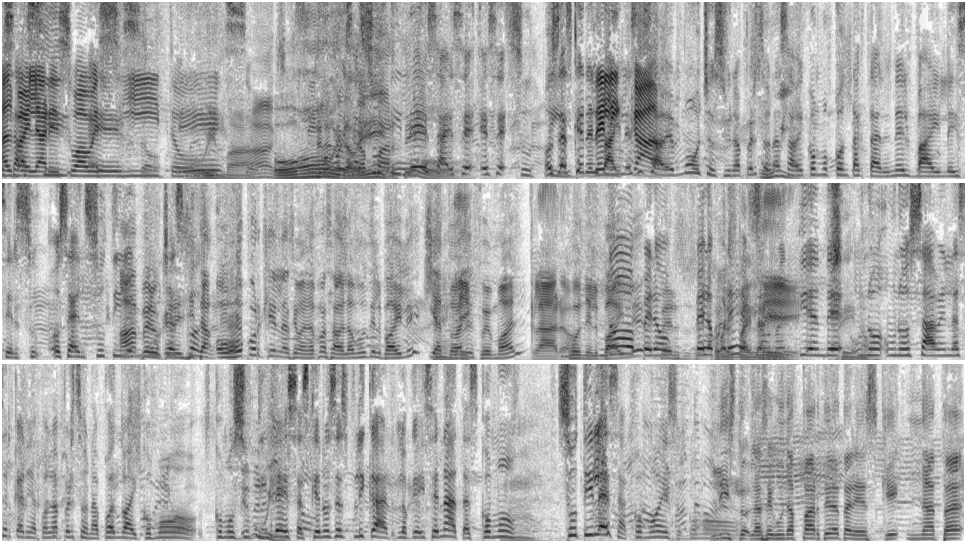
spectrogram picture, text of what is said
al bailar es suavecito. eso, Uy, eso. Max. Oh, Sí, oiga, esa sutileza, ese, ese, o sea, es que en el baile se sabe mucho. Si una persona Uy. sabe cómo contactar en el baile y ser, su, o sea, en sutil Ah, en pero Karencita, ojo porque la semana pasada hablamos del baile y a todas les fue mal. Claro. Con el baile No, pero, versus pero por ejemplo, uno entiende, Sí, no. uno, uno sabe en la cercanía con la persona cuando hay como, como sutileza. Es que no sé explicar lo que dice Nata, es como Mm. Sutileza, como eso. Como... Listo, la segunda parte de la tarea es que Nata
